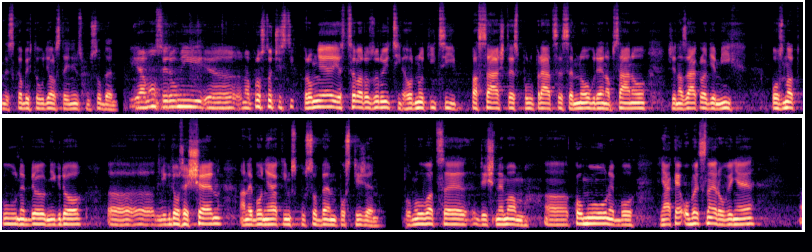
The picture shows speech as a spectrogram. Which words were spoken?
dneska bych to udělal stejným způsobem. Já mám svědomí eh, naprosto čistý. Pro mě je zcela rozhodující hodnotící pasáž té spolupráce se mnou, kde je napsáno, že na základě mých poznatků nebyl nikdo nikdo řešen anebo nějakým způsobem postižen. Pomlouvat se, když nemám eh, komu nebo v nějaké obecné rovině, eh,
